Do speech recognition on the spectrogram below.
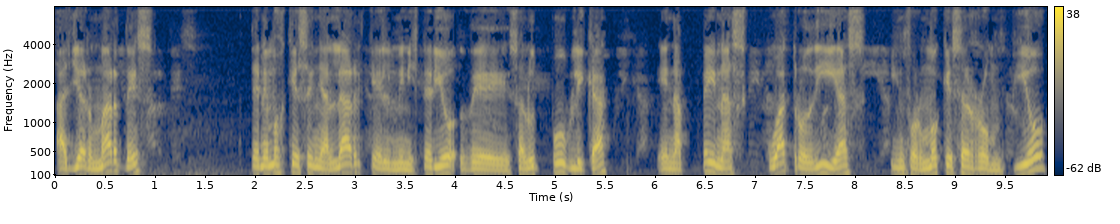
Ayer martes tenemos que señalar que el Ministerio de Salud Pública en apenas cuatro días informó que se rompió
